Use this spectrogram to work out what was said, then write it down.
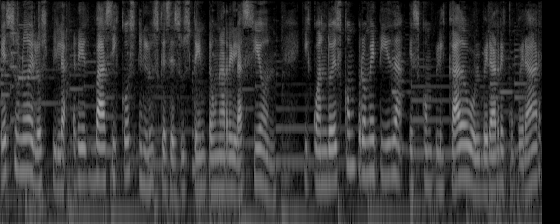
es uno de los pilares básicos en los que se sustenta una relación y cuando es comprometida es complicado volver a recuperar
